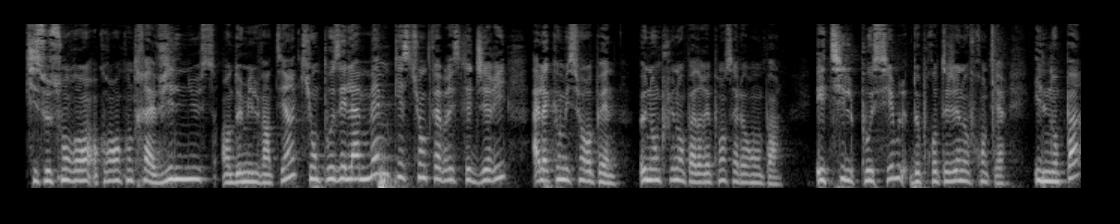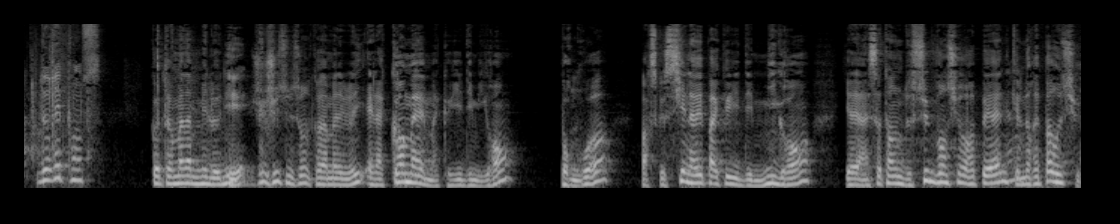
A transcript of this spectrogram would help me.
qui se sont rencontrés à Vilnius en 2021, qui ont posé la même question que Fabrice Leggeri à la Commission européenne. Eux non plus n'ont pas de réponse à l'heure où on parle. Est-il possible de protéger nos frontières? Ils n'ont pas de réponse. Quant à Mme Mélanie, juste une seconde, quant à Mme Mélanie, elle a quand même accueilli des migrants. Pourquoi? Parce que si elle n'avait pas accueilli des migrants, il y a un certain nombre de subventions européennes qu'elle n'aurait pas reçues.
